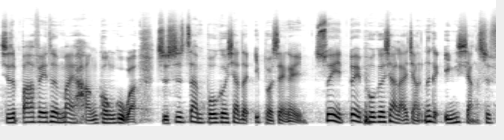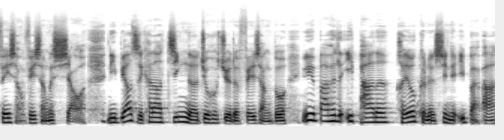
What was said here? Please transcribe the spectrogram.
其实巴菲特卖航空股啊，只是占波克夏的一 percent 而已，所以对波克夏来讲，那个影响是非常非常的小啊。你不要只看到金额就会觉得非常多，因为巴菲特一趴呢，很有可能是你的一百趴，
